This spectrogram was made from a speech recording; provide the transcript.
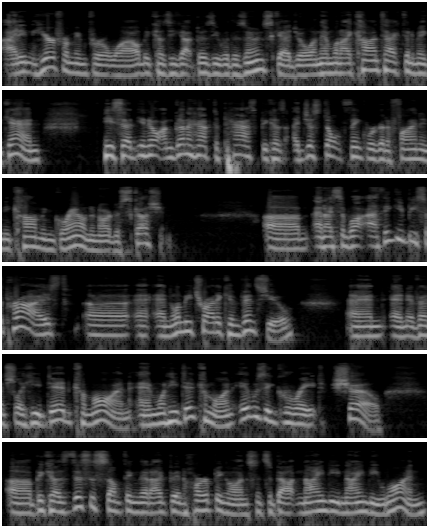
I didn't hear from him for a while because he got busy with his own schedule. And then when I contacted him again, he said, "You know, I'm going to have to pass because I just don't think we're going to find any common ground in our discussion." Um, and I said, "Well, I think you'd be surprised, uh, and, and let me try to convince you." And and eventually he did come on, and when he did come on, it was a great show uh, because this is something that I've been harping on since about 90, 91.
